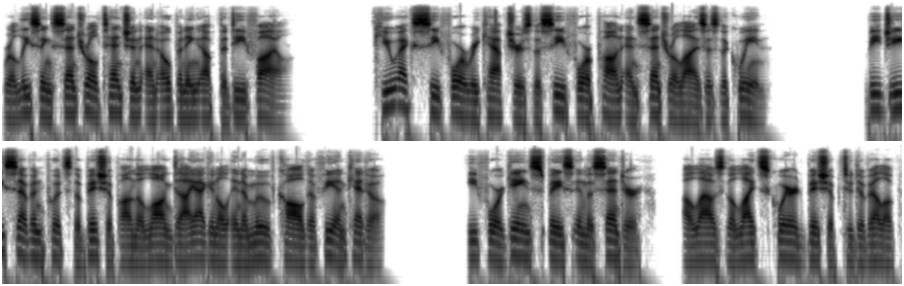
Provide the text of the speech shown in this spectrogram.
releasing central tension and opening up the d-file. qxc4 recaptures the c4 pawn and centralizes the queen. bg7 puts the bishop on the long diagonal in a move called a fianchetto. e4 gains space in the center, allows the light squared bishop to develop,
